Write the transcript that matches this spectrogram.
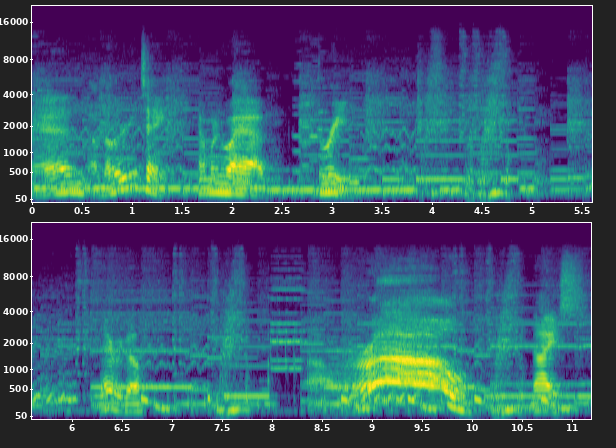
And another E-Tank. How many do I have? Three. There we go. Oh! Nice.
